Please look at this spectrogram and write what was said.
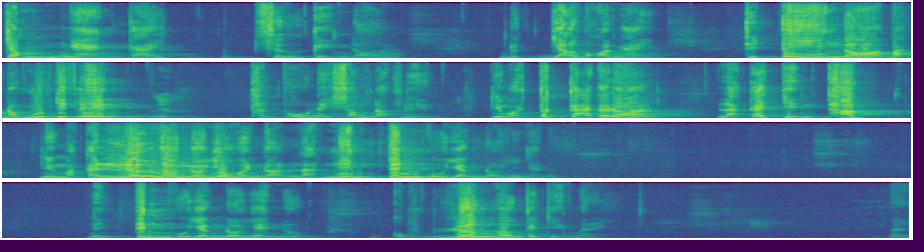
trăm ngàn cái sự kiện đó được dỡ bỏ ngay. Thì tiền đó bắt đầu nhúc nhích liền. Dạ. thành phố này sống động liền. Nhưng mà tất cả cái đó là cái chuyện thật. Nhưng mà cái lớn hơn nữa vô hình đó là niềm tin của dân đối với nhà nước. Niềm tin của dân đối với nhà nước còn lớn hơn cái chuyện này. Đấy.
